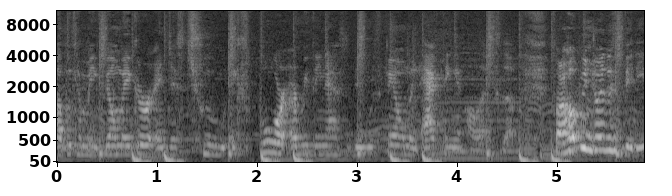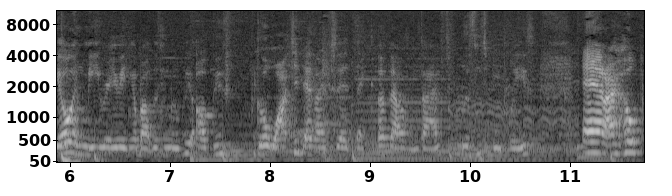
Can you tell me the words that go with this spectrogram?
up-and-coming filmmaker and just to explore everything that has to do with film and acting and all that stuff. So I hope you enjoyed this video and me raving about this movie. I'll be go watch it as I've said like a thousand times. Listen to me please. And I hope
